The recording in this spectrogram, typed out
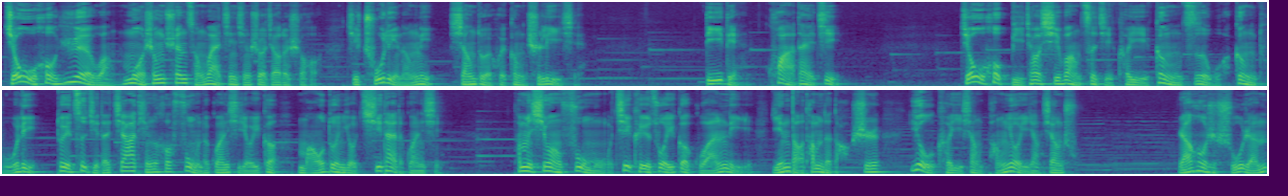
九五后越往陌生圈层外进行社交的时候，其处理能力相对会更吃力一些。第一点，跨代际。九五后比较希望自己可以更自我、更独立，对自己的家庭和父母的关系有一个矛盾又期待的关系。他们希望父母既可以做一个管理、引导他们的导师，又可以像朋友一样相处。然后是熟人，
